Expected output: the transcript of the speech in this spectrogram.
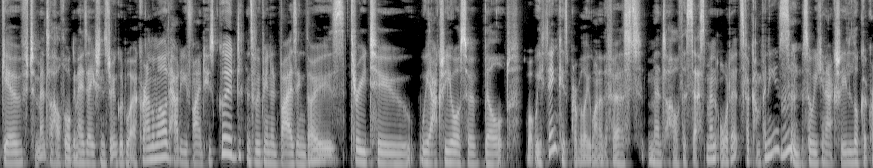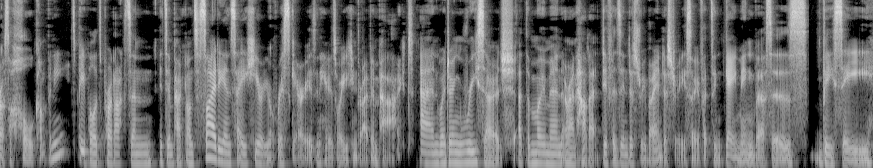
give to mental health organizations doing good work around the world. How do you find who's good? And so we've been advising those through to we actually also built what we think is probably one of the first mental health assessment audits for companies. Mm. So, so we can actually look across a whole company, its people, its products, and its impact on society and say, here are your risk areas and here's where you can drive impact. And we're doing research at the moment around how that differs industry by industry. So if it's in gaming versus VC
